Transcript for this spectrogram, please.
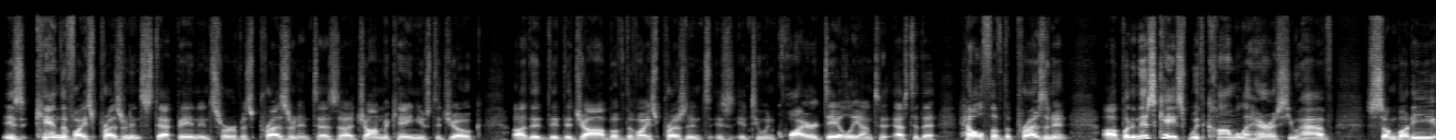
is can the vice president step in and serve as president? As uh, John McCain used to joke, the, the, the, job of the vice president is to inquire daily as to the health of the president. but in this case, with Kamala Harris, you have somebody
